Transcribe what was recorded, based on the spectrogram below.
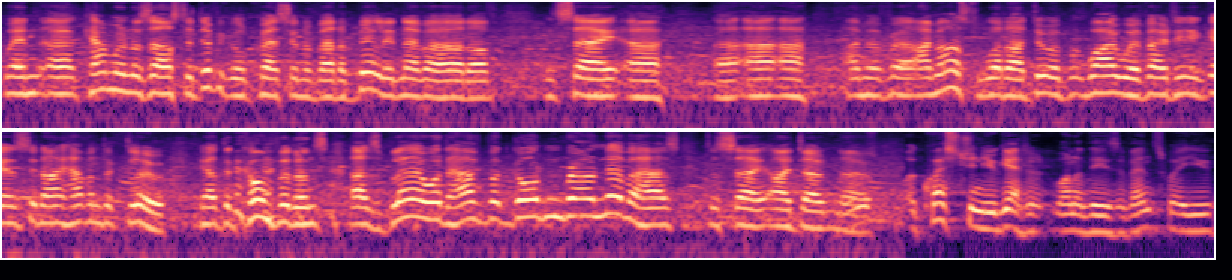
when uh, Cameron was asked a difficult question about a bill he'd never heard of, and say, uh, uh, uh, uh I'm, I'm, asked what I do, but why we're voting against it, I haven't a clue. He had the confidence, as Blair would have, but Gordon Brown never has, to say, I don't know. A question you get at one of these events where you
